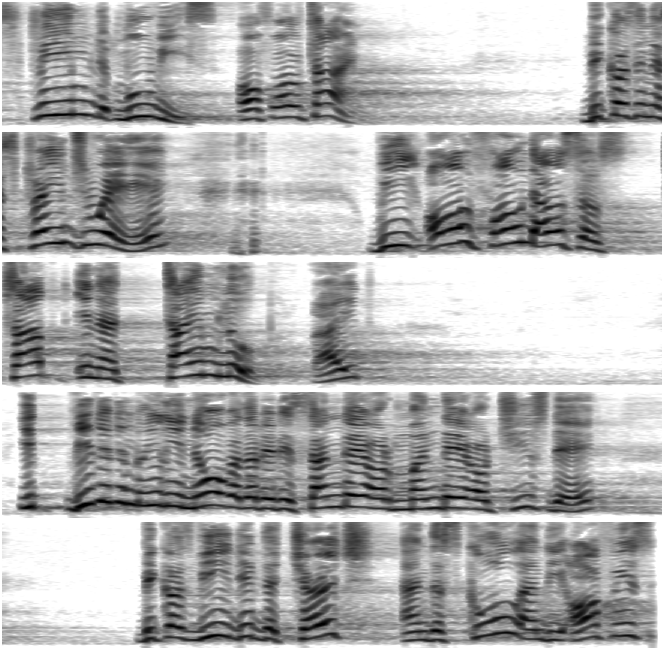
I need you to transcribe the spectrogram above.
streamed movies of all time. Because, in a strange way, we all found ourselves trapped in a time loop, right? It, we didn't really know whether it is Sunday or Monday or Tuesday because we did the church and the school and the office,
